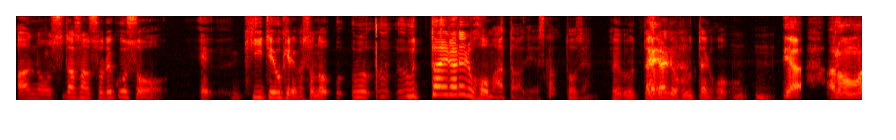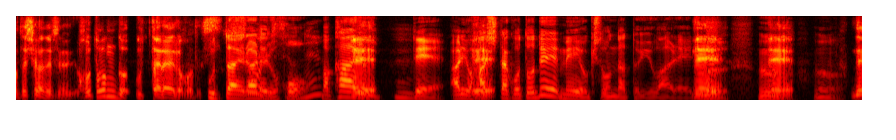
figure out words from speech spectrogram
あの須田さんそれこそえ聞いてよければそのうう訴えられる方もあったわけですか？当然。え訴えられる方？訴える方、うん、いやあの私はですねほとんど訴えられる方です。訴えられる方、ね、まあ書いて、えー、あるいは発したことで名誉毀損だと言われる、えーうん。えー、うん、で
